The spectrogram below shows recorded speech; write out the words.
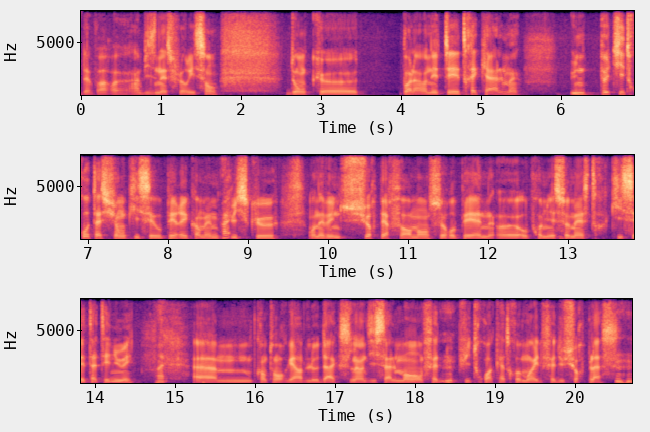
d'avoir un business florissant. Donc voilà, un été très calme. Une petite rotation qui s'est opérée quand même, puisque on avait une surperformance européenne euh, au premier semestre qui s'est atténuée. Euh, quand on regarde le DAX, l'indice allemand, en fait, mm. depuis 3-4 mois, il fait du surplace. Mm-hmm.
